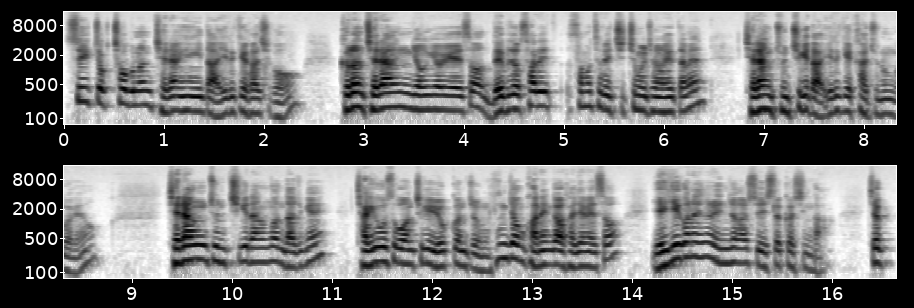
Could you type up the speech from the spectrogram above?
수익적 처분은 재량행위다 이렇게 가지고 그런 재량 영역에서 내부적 사무처리 지침을 정했다면 재량 준칙이다 이렇게 가주는 거예요. 재량 준칙이라는 건 나중에 자기구속 원칙의 요건 중 행정 관행과 관련해서 예기 관행을 인정할 수 있을 것인가 즉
